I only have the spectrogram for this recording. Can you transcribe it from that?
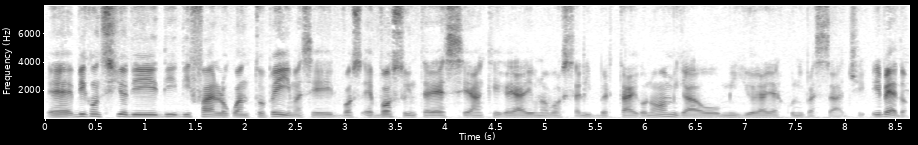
eh, vi consiglio di, di, di, farlo quanto prima se vostro, è vostro interesse anche creare una vostra libertà economica o migliorare alcuni passaggi. Ripeto,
